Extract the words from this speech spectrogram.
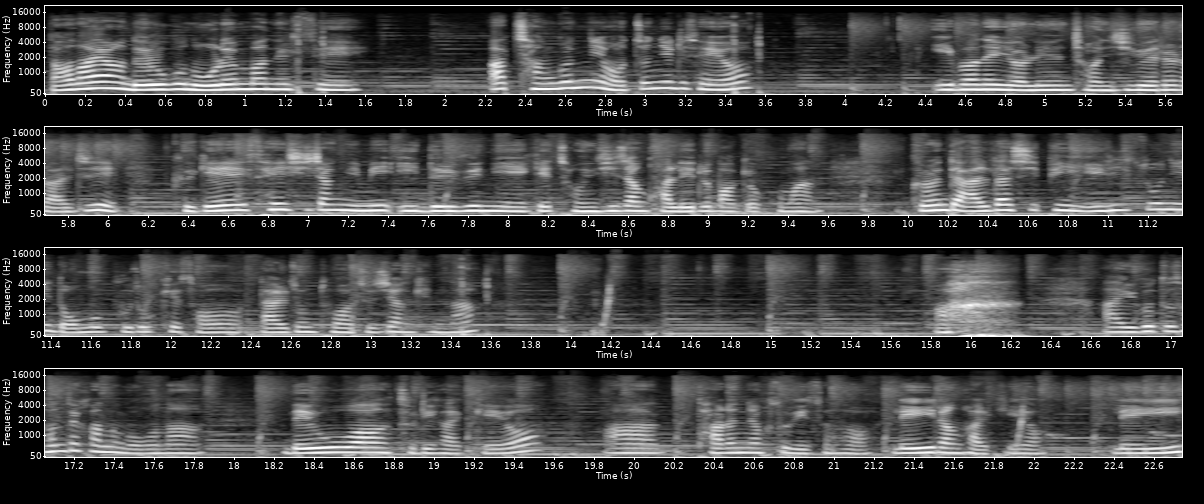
나나양 내역은 오랜만일세. 아, 장군님 어쩐 일이세요? 이번에 열리는 전시회를 알지? 그게 새 시장님이 이 늙은이에게 전시장 관리를 맡겼구만. 그런데 알다시피 일손이 너무 부족해서 날 좀 도와주지 않겠나? 아, 아 이것도 선택하는 거구나. 네오와 둘이 갈게요. 아 다른 약속이 있어서 레이랑 갈게요. 레이.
